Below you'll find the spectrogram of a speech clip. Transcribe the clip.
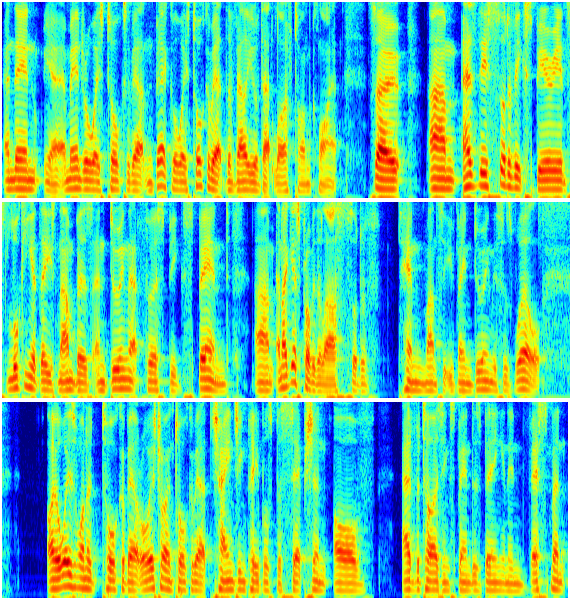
and then you know, Amanda always talks about and Beck always talk about the value of that lifetime client. So um, has this sort of experience looking at these numbers and doing that first big spend, um, and I guess probably the last sort of ten months that you've been doing this as well. I always want to talk about, always try and talk about changing people's perception of advertising spend as being an investment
